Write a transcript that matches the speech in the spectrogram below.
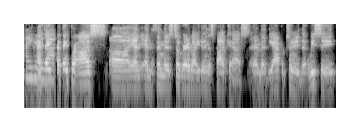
I hear I think that. I think for us, uh, and and the thing that is so great about you doing this podcast, and the, the opportunity that we see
